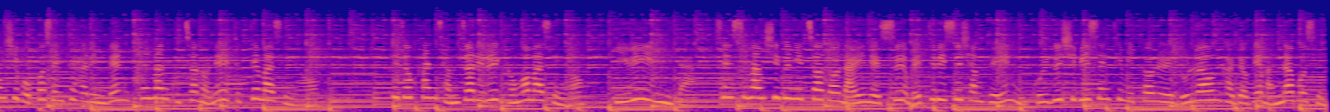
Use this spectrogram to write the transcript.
35% 할인된 8만 9천원에 득템하세요. 쾌적한 잠자리를 경험하세요. 2위입니다. 센스맘 시그니처 더 9S 매트리스 샴페인 골드 12cm를 놀라운 가격에 만나보세요.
